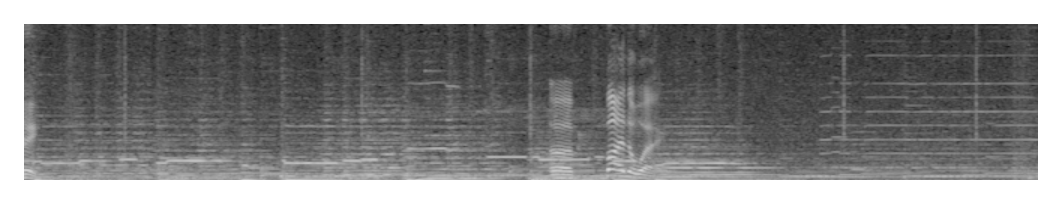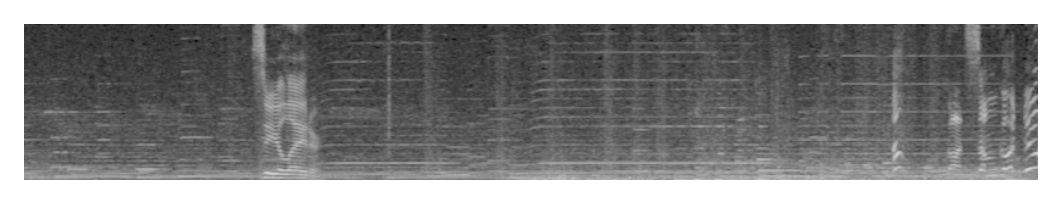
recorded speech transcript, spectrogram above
Hey. Uh, by the way. See you later. Oh, got some good news!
